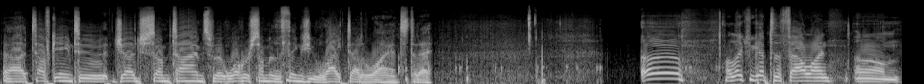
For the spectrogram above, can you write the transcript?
Uh, tough game to judge sometimes, but what were some of the things you liked out of the Lions today? Uh, I liked we got to the foul line. Um,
